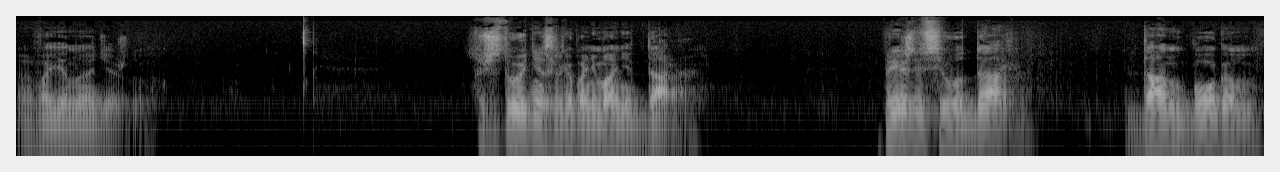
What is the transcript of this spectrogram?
в военную одежду. Существует несколько пониманий дара. Прежде всего, дар дан Богом,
